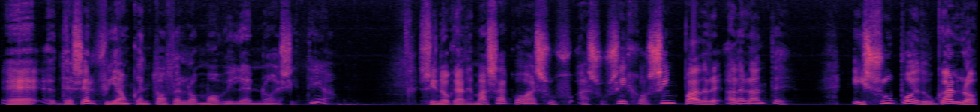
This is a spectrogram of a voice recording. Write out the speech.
eh, selfie, aunque entonces los móviles no existían, sino que además sacó a, a sus hijos sin padre adelante y supo educarlos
